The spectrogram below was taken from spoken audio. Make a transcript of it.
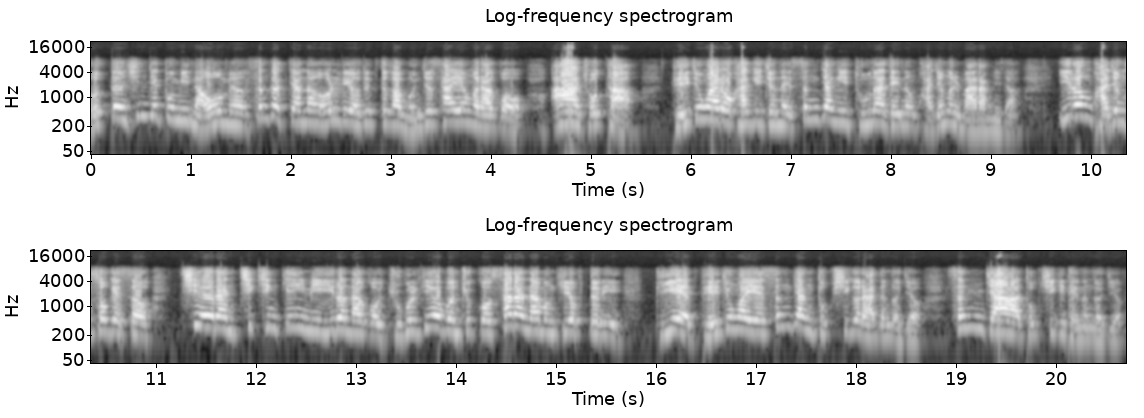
어떤 신제품이 나오면 선각자나 얼리 어댑터가 먼저 사용을 하고 아 좋다 대중화로 가기 전에 성장이 둔화되는 과정을 말합니다. 이런 과정 속에서 치열한 치킨 게임이 일어나고 죽을 기업은 죽고 살아남은 기업들이 뒤에 대중화의 성장 독식을 하던 거죠. 선자 독식이 되는 거죠.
